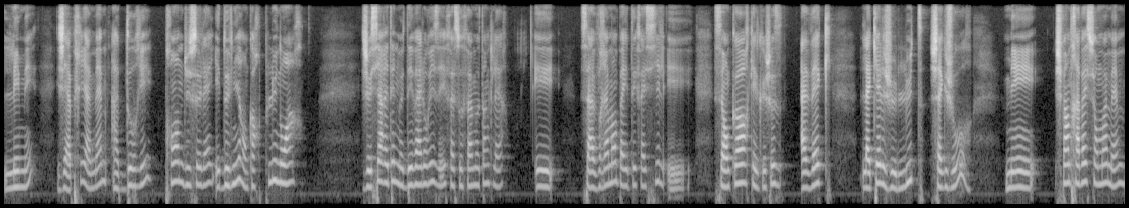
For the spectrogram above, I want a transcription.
l'aimer, j'ai appris à même adorer prendre du soleil et devenir encore plus noire. J'ai aussi arrêté de me dévaloriser face aux femmes au teint clair. Et ça a vraiment pas été facile et c'est encore quelque chose avec laquelle je lutte chaque jour. Mais je fais un travail sur moi-même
